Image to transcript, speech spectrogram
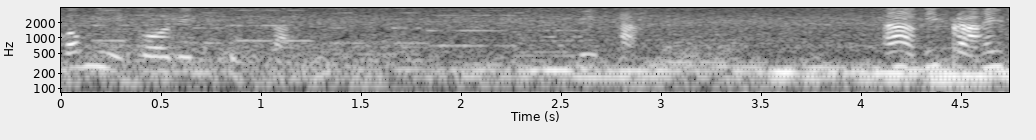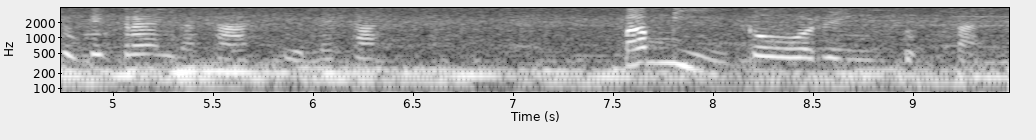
บะหมี่โกรินสุขสันต์นี่ค่ะอ่าพี่ปลาให้ดูใกล้ๆนะคะ เห็นไหมคะ บะหมี่โกเรงสุขสันต์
